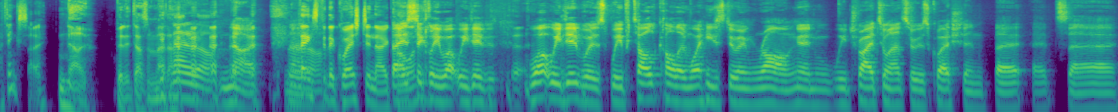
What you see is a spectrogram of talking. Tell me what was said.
I think so. No, but it doesn't matter. Not at all. No. Thanks for the question, though, Colin. Basically, what we did, what we did was we've told Colin what he's doing wrong, and we tried to answer his question. But it's uh,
